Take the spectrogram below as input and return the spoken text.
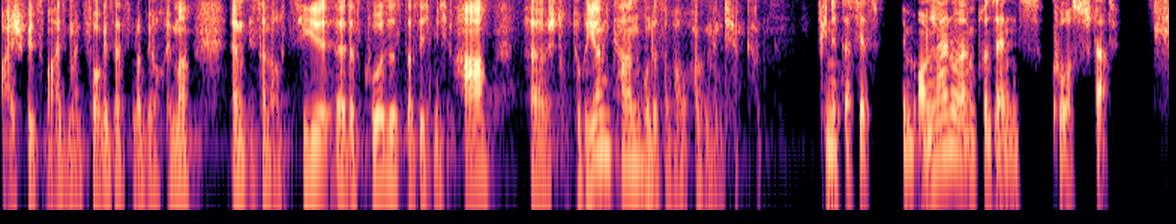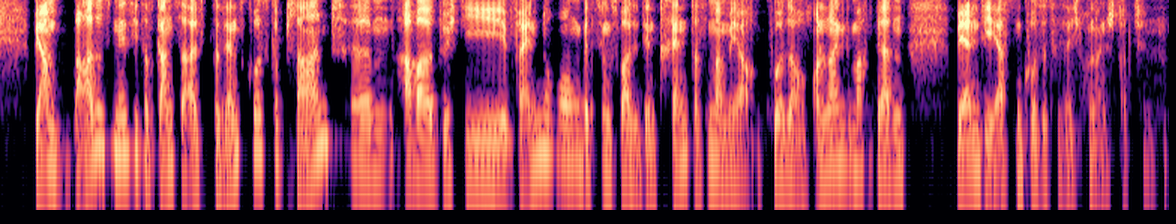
beispielsweise mein Vorgesetzter oder wie auch immer, ähm, ist dann auch Ziel äh, des Kurses, dass ich mich A äh, strukturieren kann und es aber auch argumentieren kann. Findet das jetzt im Online- oder im Präsenzkurs statt? Wir haben basismäßig das Ganze als Präsenzkurs geplant, ähm, aber durch die Veränderung beziehungsweise den Trend, dass immer mehr Kurse auch online gemacht werden, werden die ersten Kurse tatsächlich online stattfinden.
